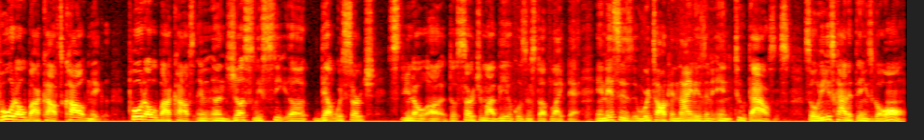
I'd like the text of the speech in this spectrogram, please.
pulled over by cops, called nigga. Pulled over by cops and unjustly see, uh, dealt with search, you know, uh, the searching my vehicles and stuff like that. And this is we're talking 90s and, and 2000s. So these kind of things go on.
